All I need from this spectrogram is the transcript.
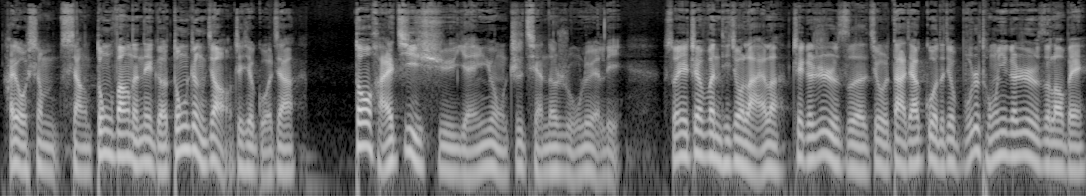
还有像像东方的那个东正教这些国家，都还继续沿用之前的儒略历，所以这问题就来了，这个日子就大家过的就不是同一个日子了呗。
